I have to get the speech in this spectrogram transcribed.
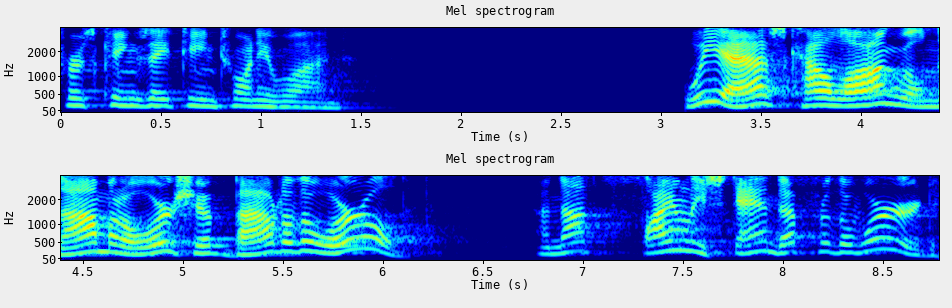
1 Kings 18 21. We ask, How long will nominal worship bow to the world and not finally stand up for the word?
